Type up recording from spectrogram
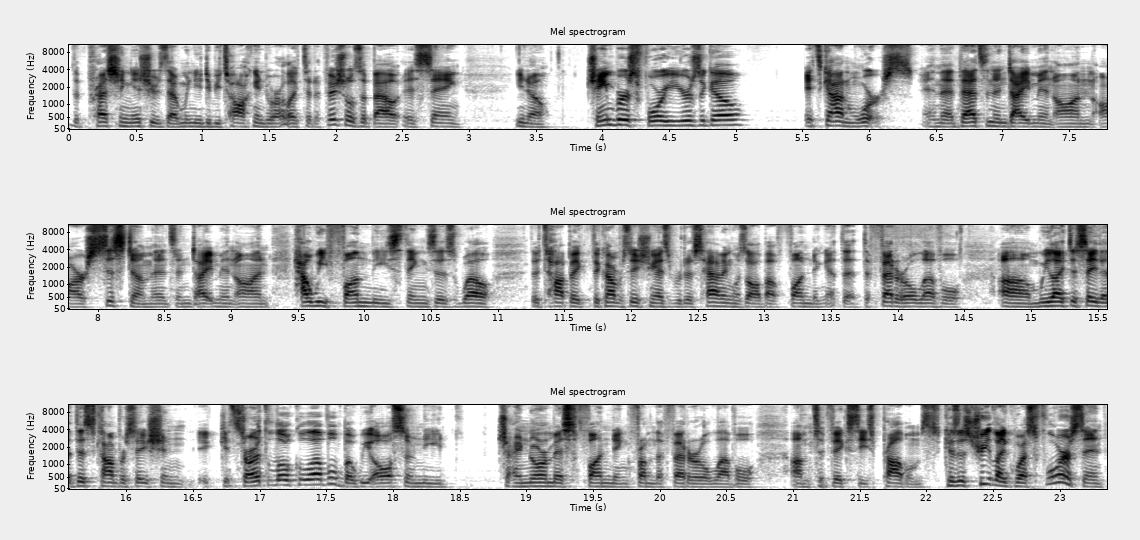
the pressing issues that we need to be talking to our elected elected officials about is saying, you know, Chambers four years ago, it's gotten worse, and that that's an indictment on our system, and it's an indictment on how we fund these things as well. The topic, the conversation you guys were just having was all about funding at the, the federal level. Um, we like to say that this conversation it can start at the local level, but we also need ginormous funding from the federal level um, to fix these problems. Because a street like West Florissant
